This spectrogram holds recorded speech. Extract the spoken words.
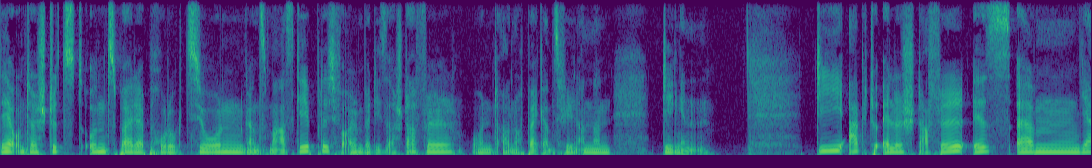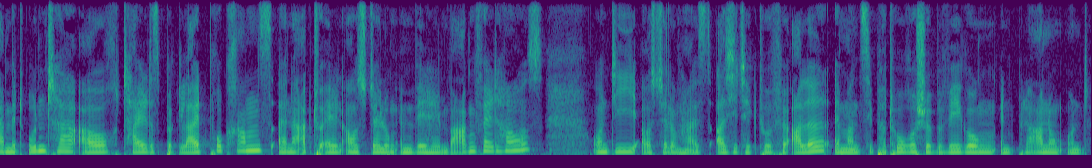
Der unterstützt uns bei der Produktion ganz maßgeblich, vor allem bei dieser Staffel und auch noch bei ganz vielen anderen Dingen. Die aktuelle Staffel ist ähm, ja mitunter auch Teil des Begleitprogramms einer aktuellen Ausstellung im Wilhelm Wagenfeld Haus. Und die Ausstellung heißt Architektur für alle, emanzipatorische Bewegungen in Planung und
